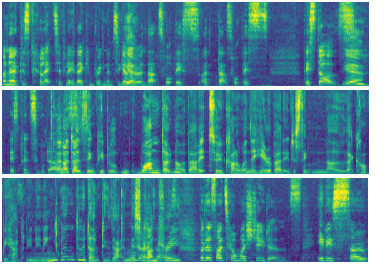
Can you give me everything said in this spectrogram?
I know because collectively they can bring them together, Yeah. and that's what this uh, that's what this this does. Yeah. this principle does. And I don't think people, one, don't know about it. Two, kind of when they hear about it, just think, no, that can't be happening in England. We don't do that in Oh, this no, country. But as I tell my students, it is so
